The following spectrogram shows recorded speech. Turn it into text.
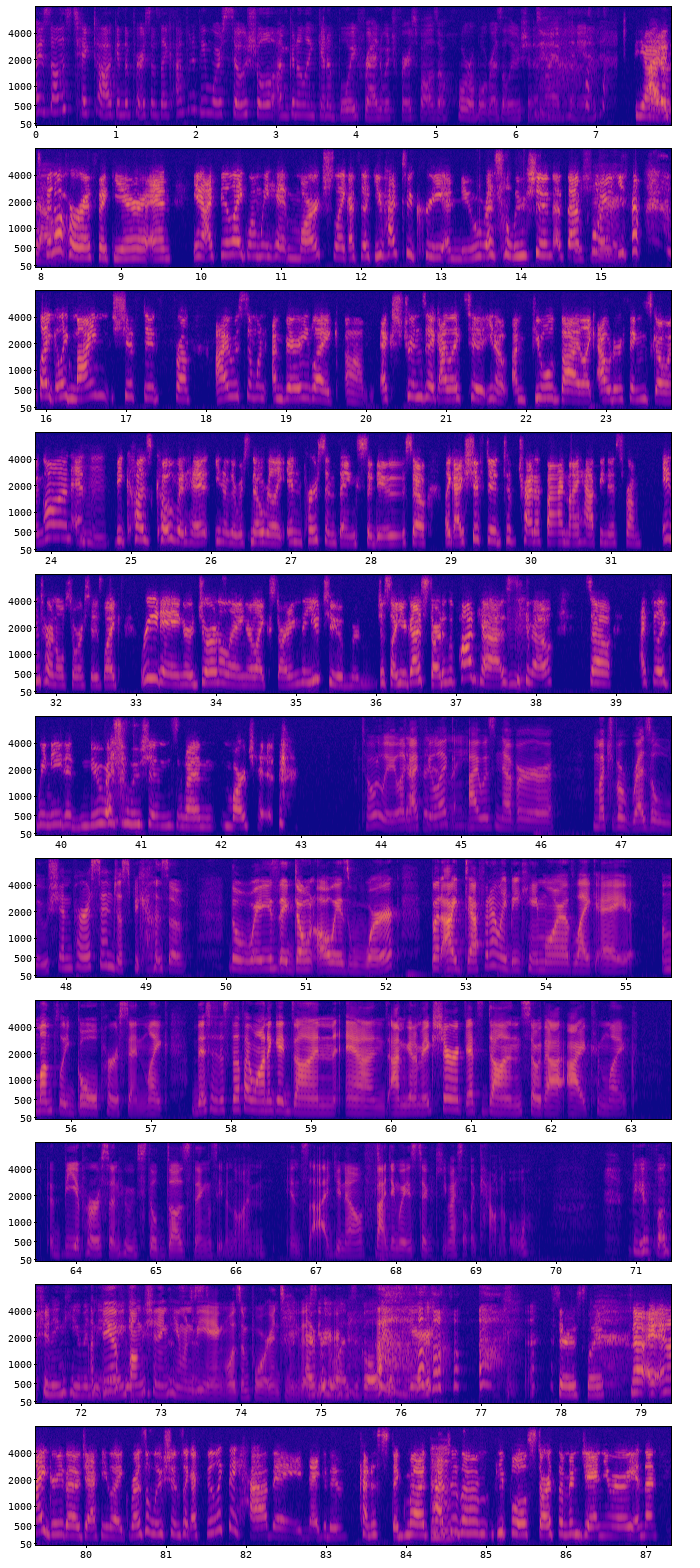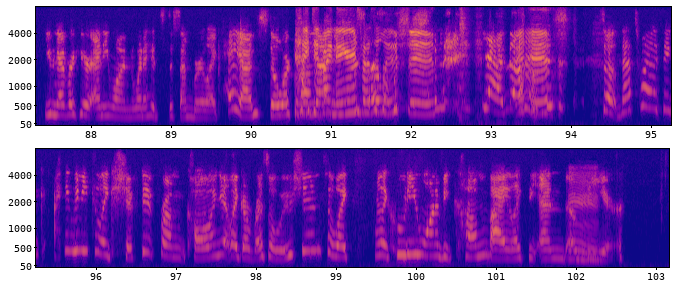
I saw this TikTok and the person was like, I'm gonna be more social. I'm gonna like get a boyfriend, which first of all is a horrible resolution in my opinion. yeah, it's been a horrific year and you know, I feel like when we hit March, like I feel like you had to create a new resolution at that For point, sure. you know. Like like mine shifted from I was someone I'm very like um extrinsic. I like to, you know, I'm fueled by like outer things going on and Mhm. because COVID hit, you know, there was no really in person things to do. So, like, I shifted to try to find my happiness from internal sources like reading or journaling or like starting the YouTube or just like you guys started the podcast, Mhm. you know? So, I feel like we needed new resolutions when March hit. Totally. Like I feel like I was never much of a resolution person just because of the ways they don't always work, but I definitely became more of like a, a monthly goal person. Like this is the stuff I want to get done and I'm going to make sure it gets done so that I can like be a person who still does things even though I'm inside, you know, finding ways to keep myself accountable. Be a functioning human being. Be a functioning human being was important to me this year. Everyone's goal this year. Seriously. No, a- and I agree though, Jackie, like resolutions, like I feel like they have a negative kind of stigma attached Mm-hmm. to them. People start them in January and then you never hear anyone when it hits December like, hey, I'm still working I on did that my New Year's resolution." resolution. yeah, no. Finished. So that's why I think I think we need to like shift it from calling it like a resolution to like we're like who do you want to become by like the end of the Mm. year?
